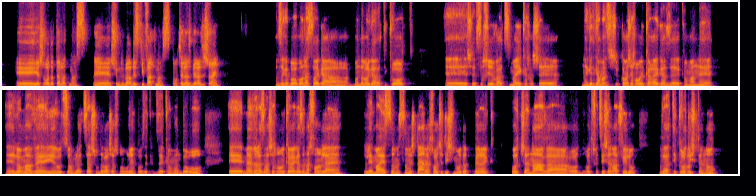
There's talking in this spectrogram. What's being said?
יש עוד הטבת מס, שמדובר בזקיפת מס. אתה רוצה להסביר על זה, שי? אז רגע, בואו בוא נעשה רגע, בואו נדבר רגע על התקרות של שכיר ועצמאי, ככה שנגיד גם, כל מה שאנחנו רואים כרגע זה כמובן אה, לא מהווה ייעוץ או המלצה, שום דבר שאנחנו אומרים פה, זה, זה כמובן ברור. אה, מעבר לזה, מה שאנחנו אומרים כרגע זה נכון למאי 2022, יכול להיות שתשמעו את הפרק עוד שנה, ועוד עוד חצי שנה אפילו, והתקרות השתנו,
